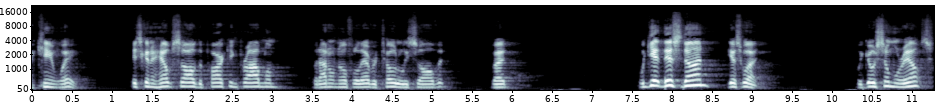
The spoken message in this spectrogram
I can't wait. It's going to help solve the parking problem, but I don't know if we'll ever totally solve it. But we get this done, guess what? We go somewhere else,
